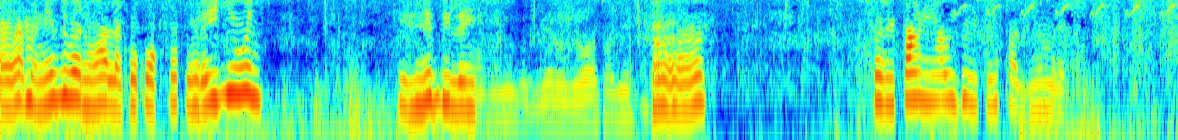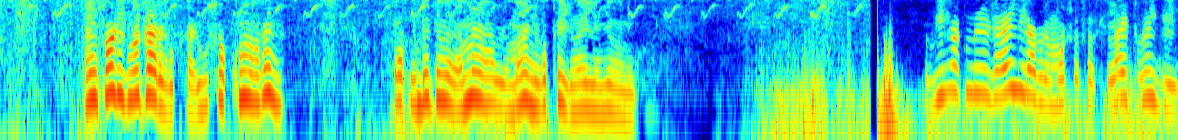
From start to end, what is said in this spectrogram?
આમાં નેદવાનું હાલે કોક ખોટું રહી ગયું હોય ને. એ નેદી લઈ. હા. પછી પાણી આવી જાય તો ઉપાડ નમરે અહીં થોડીક વધારે ઉકાળી ઉસો ખૂણો હોય ને બાકી બધા હમણાં આપણે માંડ વખાડ્યું જવાની. વીસ વીસેક મિનિટ આવેલી આપણે મોટર સાથે લાઇટ વહી ગઈ.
